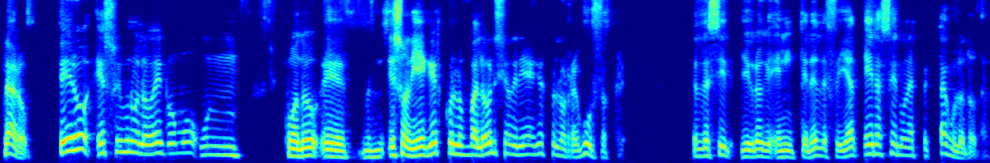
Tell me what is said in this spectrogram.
Claro, pero eso uno lo ve como un... Cuando, eh, eso no tiene que ver con los valores, sino que tiene que ver con los recursos, creo. Es decir, yo creo que el interés de Fayad era hacer un espectáculo total.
